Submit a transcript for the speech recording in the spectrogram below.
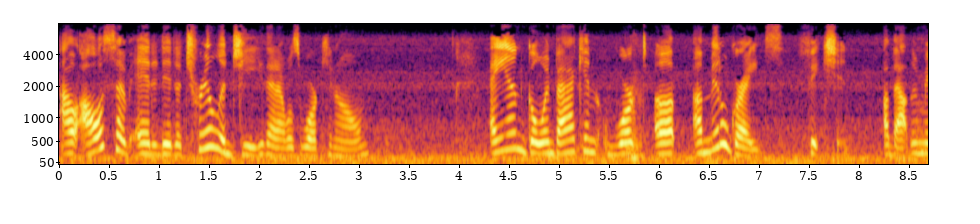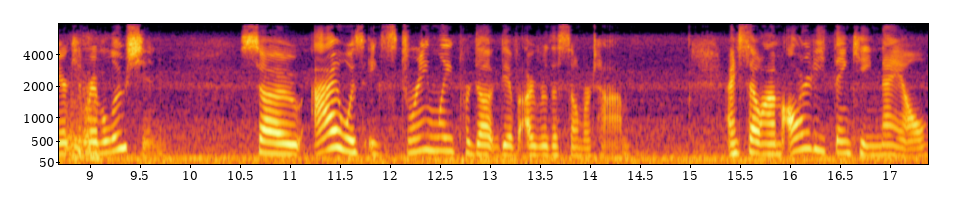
I also edited a trilogy that I was working on and going back and worked up a middle grades fiction about the American Revolution. So I was extremely productive over the summertime. And so I'm already thinking now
